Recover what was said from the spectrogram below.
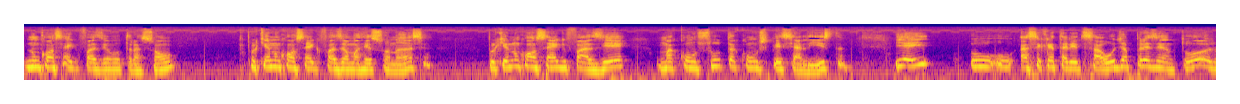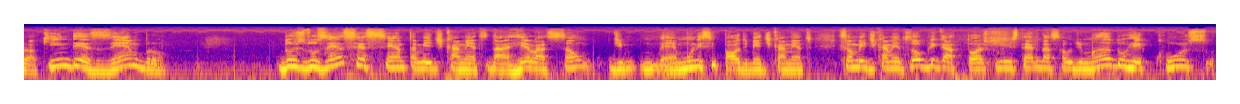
não consegue fazer um ultrassom, porque não consegue fazer uma ressonância, porque não consegue fazer uma consulta com o um especialista. E aí o, o, a Secretaria de Saúde apresentou, que em dezembro, dos 260 medicamentos da relação de, é, municipal de medicamentos, que são medicamentos obrigatórios, que o Ministério da Saúde manda o recurso,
